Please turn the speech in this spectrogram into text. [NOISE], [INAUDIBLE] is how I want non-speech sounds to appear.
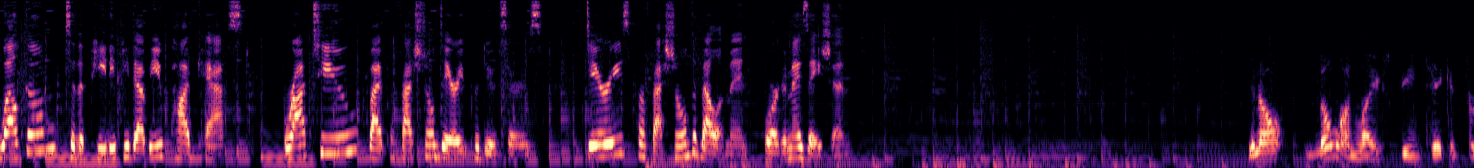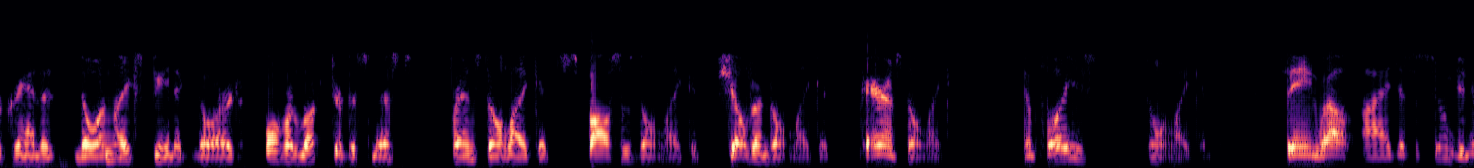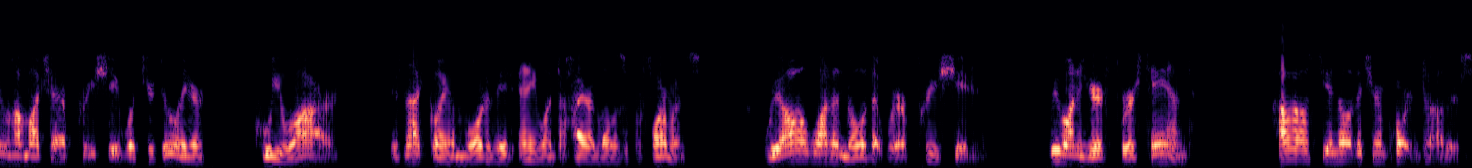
Welcome to the PDPW podcast, brought to you by Professional Dairy Producers, dairy's professional development organization. You know, no one likes being taken for granted. No one likes being ignored, overlooked, or dismissed. Friends don't like it. Spouses don't like it. Children don't like it. Parents don't like it. Employees don't like it saying, Well, I just assumed you knew how much I appreciate what you're doing or who you are, is not going to motivate anyone to higher levels of performance. We all want to know that we're appreciated. We want to hear it firsthand. How else do you know that you're important to others?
